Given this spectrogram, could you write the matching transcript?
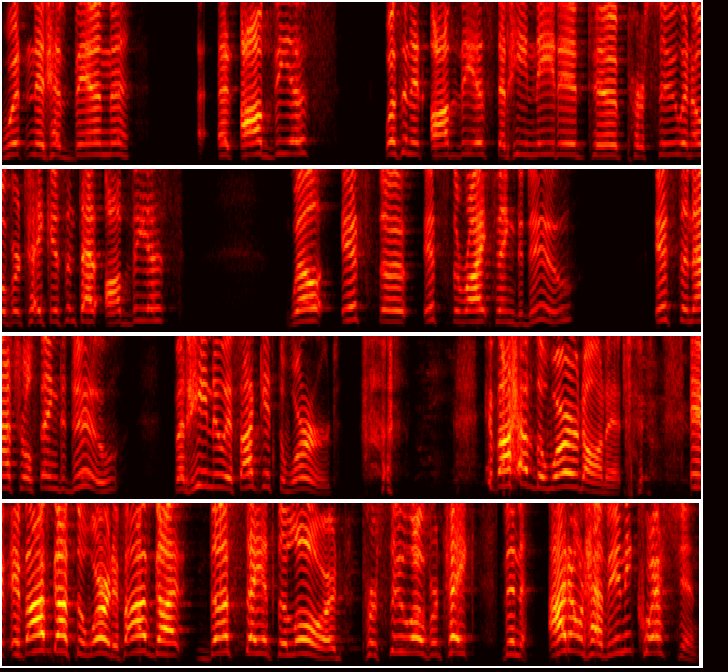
Wouldn't it have been an obvious? Wasn't it obvious that he needed to pursue and overtake? Isn't that obvious? Well, it's the, it's the right thing to do. It's the natural thing to do. But he knew if I get the word, if I have the word on it, if, if I've got the word, if I've got, thus saith the Lord, pursue, overtake, then I don't have any question.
